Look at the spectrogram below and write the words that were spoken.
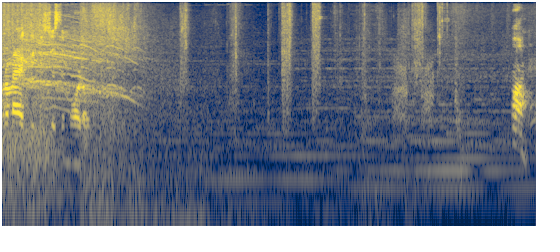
Automatically, he's just immortal. Come on.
